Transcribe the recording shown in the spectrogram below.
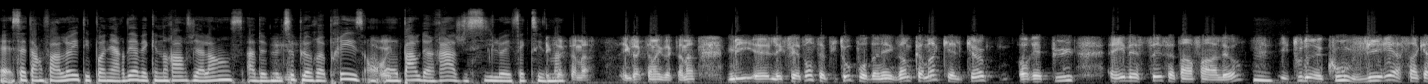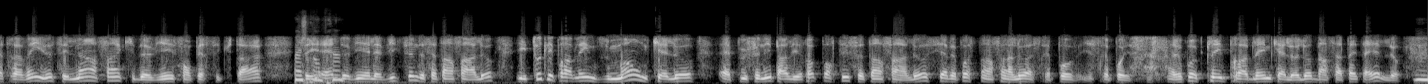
euh, cet enfant-là a été poignardé avec une rare violence à de multiples mm -hmm. reprises. On, oui. on, parle de rage ici, là, effectivement. Exactement. Exactement, exactement. Mais euh, l'explication, c'était plutôt pour donner un exemple comment quelqu'un aurait pu investir cet enfant-là mm. et tout d'un coup virer à 180. Et là, c'est l'enfant qui devient son persécuteur. Ouais, elle devient la victime de cet enfant-là. Et tous les problèmes du monde qu'elle a, elle peut finir par les reporter cet enfant-là. S'il n'y avait pas cet enfant-là, elle serait pas, il serait pas, elle aurait pas plein de problèmes qu'elle a là dans sa tête à elle. Là. Mm.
